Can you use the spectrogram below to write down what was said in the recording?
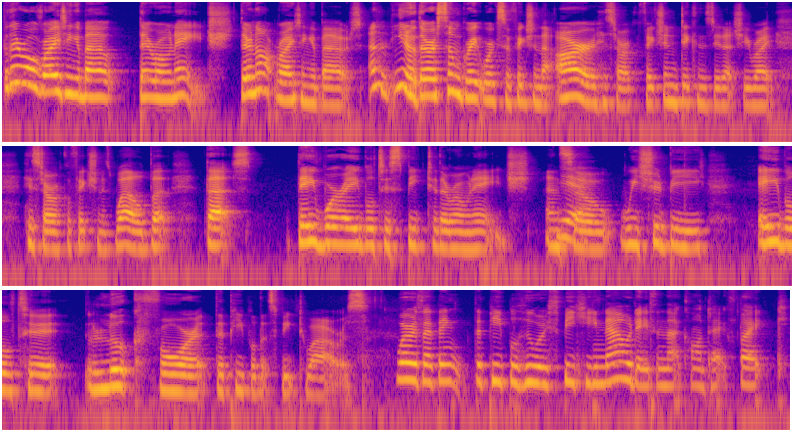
but they're all writing about their own age. They're not writing about and you know there are some great works of fiction that are historical fiction. Dickens did actually write historical fiction as well but that they were able to speak to their own age. And yeah. so we should be able to look for the people that speak to ours Whereas I think the people who are speaking nowadays in that context, like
